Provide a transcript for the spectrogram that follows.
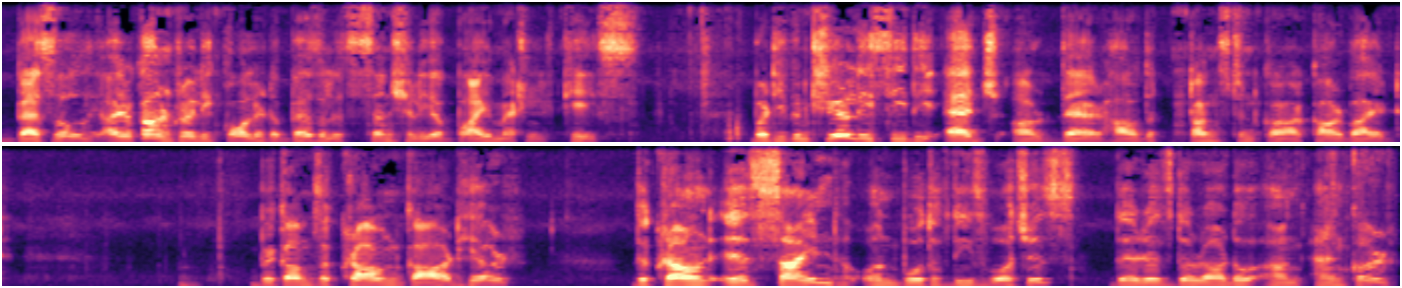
bezel. I can't really call it a bezel, it's essentially a bimetal case. But you can clearly see the edge out there, how the tungsten car carbide becomes a crown guard here. The crown is signed on both of these watches. There is the Rado anchor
